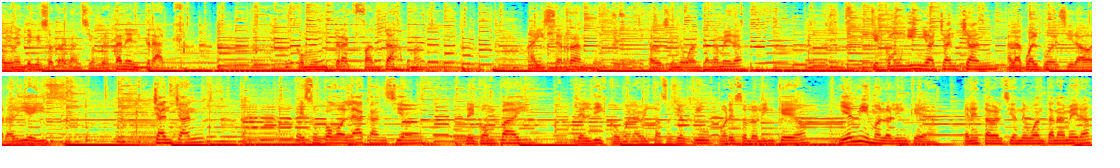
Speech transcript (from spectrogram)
Obviamente que es otra canción, pero está en el track. Como un track fantasma. Ahí cerrando este- esta versión de Guantanamera. Que es como un guiño a Chan Chan, a la cual puedes ir ahora 10. Chan Chan es un poco la canción de Compay del disco Buenavista Social Club, por eso lo linkeo. Y él mismo lo linkea en esta versión de Guantanamera,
